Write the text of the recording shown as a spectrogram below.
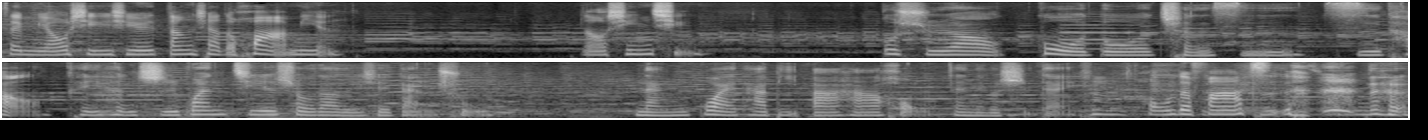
在描写一些当下的画面，然后心情。不需要过多沉思思考，可以很直观接受到的一些感触。难怪他比巴哈红，在那个时代，嗯、红的发紫。真的，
